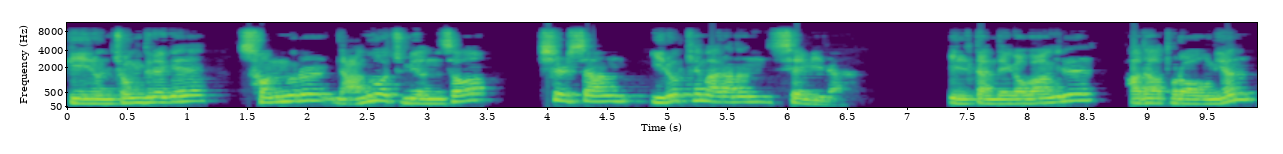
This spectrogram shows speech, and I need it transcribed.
비는 종들에게 선물을 나누어 주면서 실상 이렇게 말하는 셈이다. 일단 내가 왕위를 받아 돌아오면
